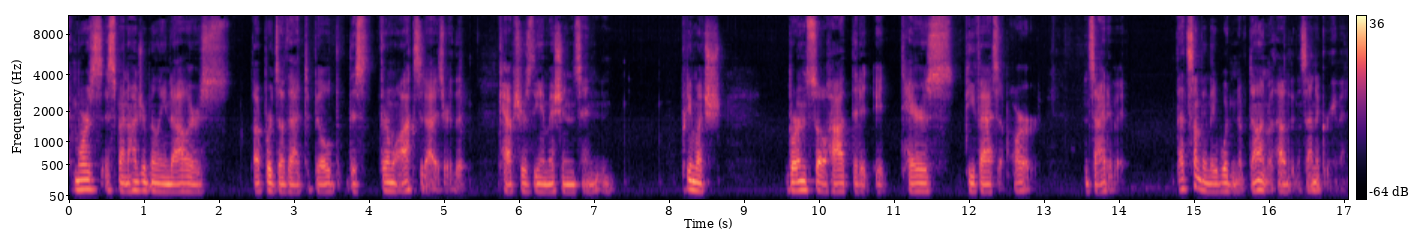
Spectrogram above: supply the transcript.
Chemours has spent hundred million dollars upwards of that to build this thermal oxidizer that captures the emissions and pretty much burns so hot that it, it tears PFAS apart inside of it. That's something they wouldn't have done without the consent agreement.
